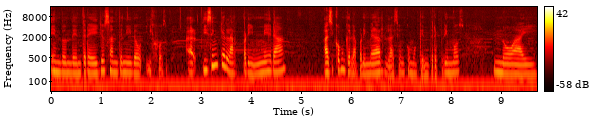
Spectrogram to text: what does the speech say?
en donde entre ellos han tenido hijos. Ah, dicen que la primera, así como que la primera relación como que entre primos no hay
